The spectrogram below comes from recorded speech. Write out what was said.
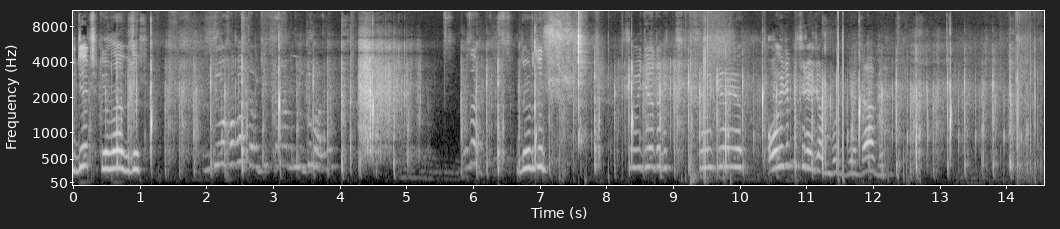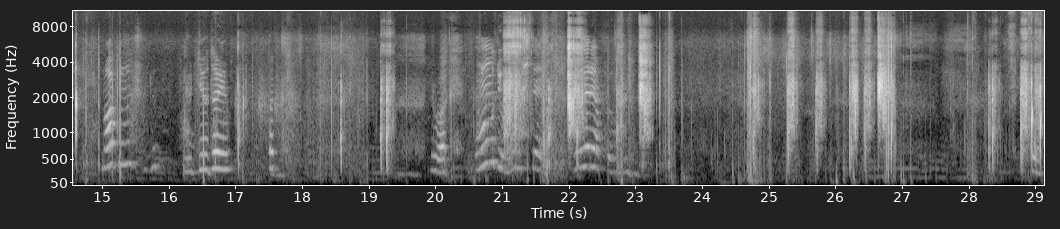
Video çıkıyorum abi dur. Video kapat da git sana bir nudu var lan. Dur dur. Şu videoda bitti şu videoyu oyunu bitireceğim bu videoda abi. Ne yapıyorsun şimdi? Videodayım. Bak. Dur bak. Ona mı diyorum işte neler yapıyorum. Tık.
